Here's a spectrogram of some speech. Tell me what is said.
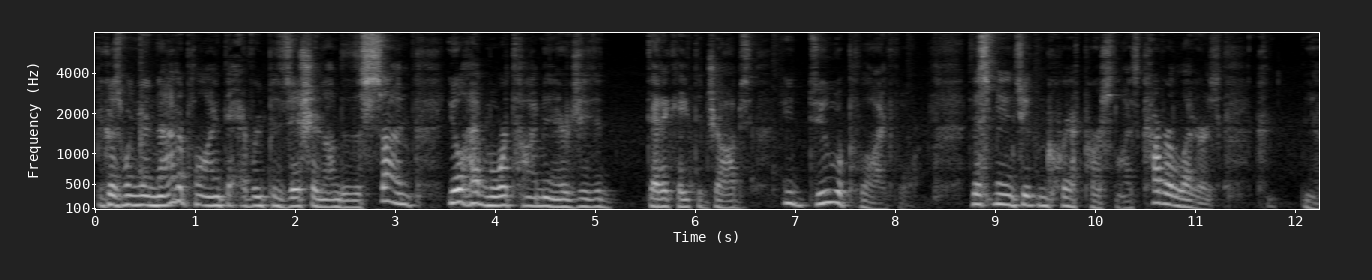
because when you're not applying to every position under the sun, you'll have more time and energy to dedicate to jobs you do apply for. This means you can craft personalized cover letters, you know,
